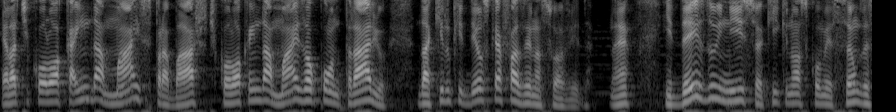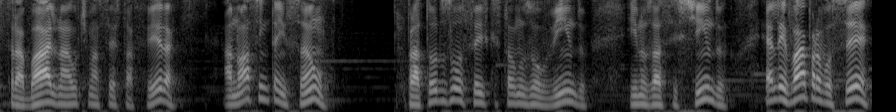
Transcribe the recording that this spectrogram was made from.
ela te coloca ainda mais para baixo, te coloca ainda mais ao contrário daquilo que Deus quer fazer na sua vida. Né? E desde o início aqui que nós começamos esse trabalho, na última sexta-feira, a nossa intenção para todos vocês que estão nos ouvindo e nos assistindo é levar para você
